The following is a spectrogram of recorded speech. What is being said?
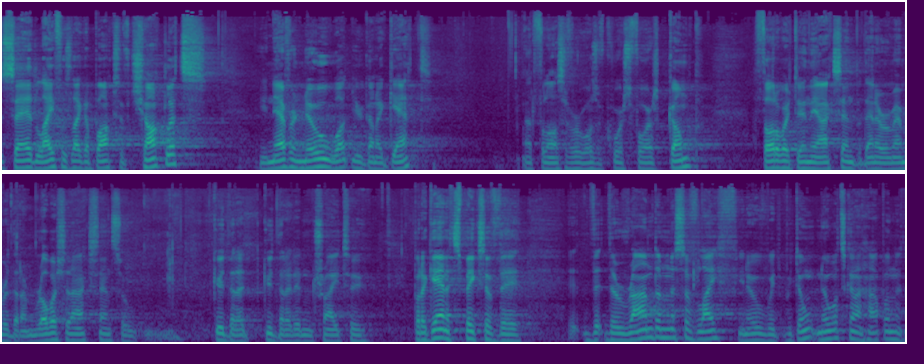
said life was like a box of chocolates. You never know what you're going to get. That philosopher was, of course, Forrest Gump I thought about doing the accent, but then I remembered that I'm rubbish at accents, so good that I, good that I didn't try to. But again, it speaks of the, the, the randomness of life. You know, we, we don't know what's going to happen,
